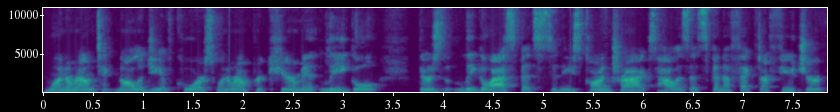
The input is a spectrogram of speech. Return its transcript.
one around technology of course one around procurement legal there's legal aspects to these contracts how is this going to affect our future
